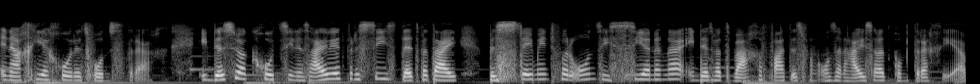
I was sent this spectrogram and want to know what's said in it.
En dan gee God dit vir ons terug. En dis hoe ek God sien is hy weet presies dit wat hy bestem het vir ons, die seëninge en dit wat weggevat is van ons en hy sal dit kom teruggee.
